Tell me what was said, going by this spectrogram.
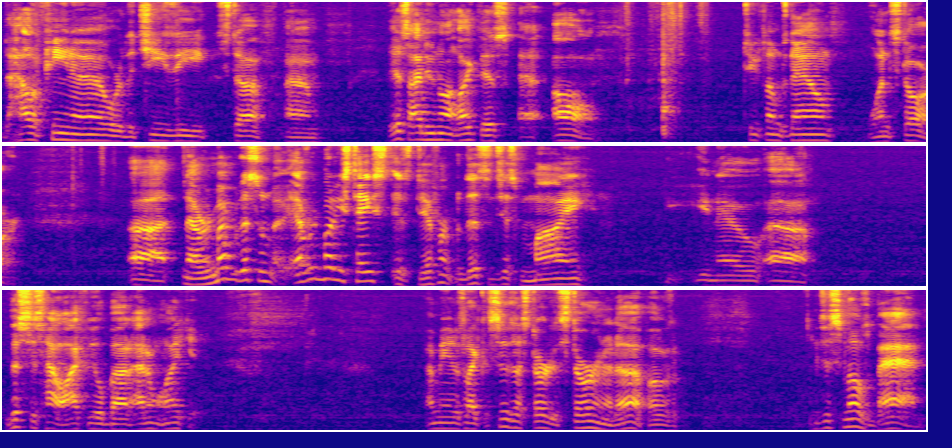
the jalapeno or the cheesy stuff. Um, this, I do not like this at all. Two thumbs down, one star. Uh, now remember, this is everybody's taste is different, but this is just my, you know, uh, this is how I feel about it. I don't like it. I mean, it was like as soon as I started stirring it up, I was, it just smells bad.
